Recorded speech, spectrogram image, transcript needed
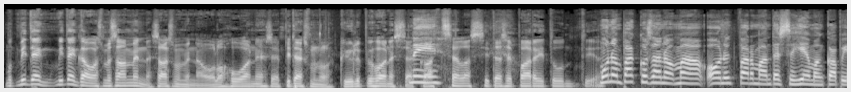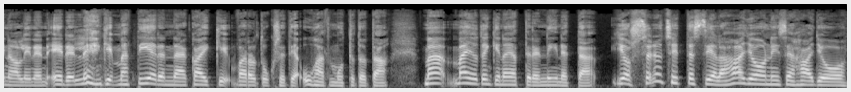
Mutta miten, miten kauas mä saan mennä? Saanko mä mennä olohuoneeseen? Pitääkö mun olla kylpyhuoneessa ja Niin. katsella sitä se pari tuntia? Mun on pakko sanoa, mä oon nyt varmaan tässä hieman kapinallinen edelleenkin. Mä tiedän nämä kaikki varoitukset ja uhat, mutta tota, mä, mä jotenkin ajattelen niin, että jos se nyt sitten siellä hajoaa, niin se hajoaa.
